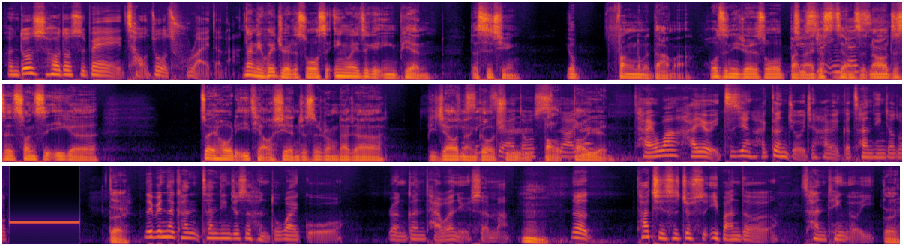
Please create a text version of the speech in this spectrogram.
很多时候都是被炒作出来的啦。那你会觉得说是因为这个影片的事情有放那么大吗？或是你觉得说本来就是这样子，然后这是算是一个最后的一条线，就是让大家比较能够去抱啊抱怨。台湾还有之前还更久以前还有一个餐厅叫做对，那边的餐餐厅，就是很多外国人跟台湾女生嘛，嗯，那它其实就是一般的餐厅而已。对，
